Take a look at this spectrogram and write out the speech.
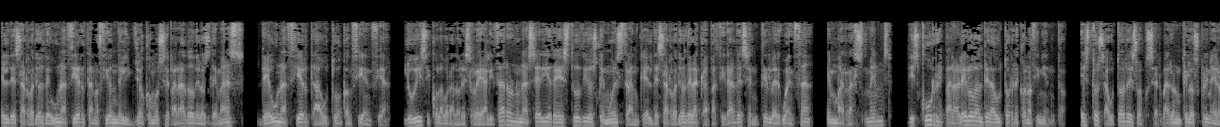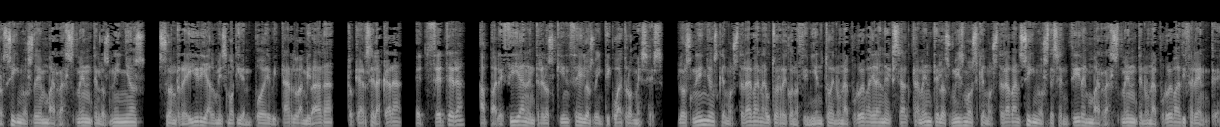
el desarrollo de una cierta noción del yo como separado de los demás, de una cierta autoconciencia. Luis y colaboradores realizaron una serie de estudios que muestran que el desarrollo de la capacidad de sentir vergüenza, embarrassment, discurre paralelo al del autorreconocimiento. Estos autores observaron que los primeros signos de embarrassment en los niños, sonreír y al mismo tiempo evitar la mirada, tocarse la cara, etc., aparecían entre los 15 y los 24 meses. Los niños que mostraban autorreconocimiento en una prueba eran exactamente los mismos que mostraban signos de sentir embarrassment en una prueba diferente.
